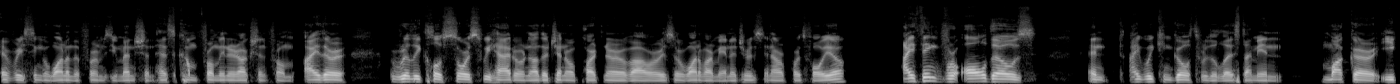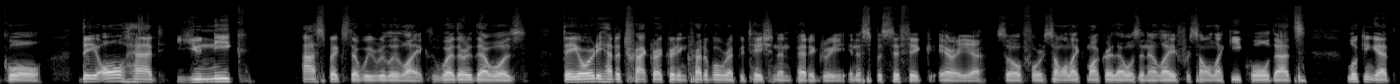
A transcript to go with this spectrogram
every single one of the firms you mentioned has come from introduction from either really close source we had or another general partner of ours or one of our managers in our portfolio. I think for all those, and I, we can go through the list. I mean, Mucker, Equal, they all had unique aspects that we really liked, whether that was they already had a track record, incredible reputation and pedigree in a specific area. So for someone like Mucker, that was in LA. For someone like Equal, that's looking at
